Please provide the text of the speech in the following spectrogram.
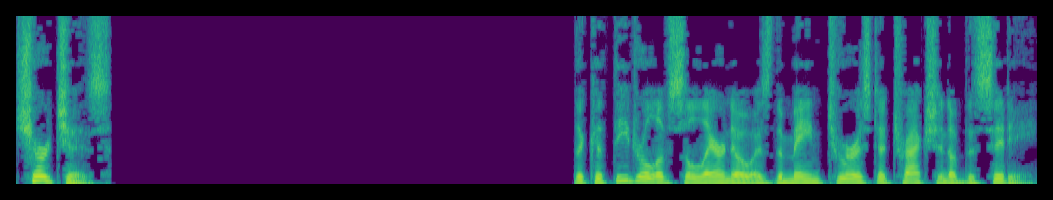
Churches The Cathedral of Salerno is the main tourist attraction of the city.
